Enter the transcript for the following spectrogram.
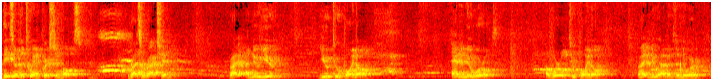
These are the twin Christian hopes resurrection, right? A new you, you 2.0 and a new world. A world 2.0. Right? New heavens and new earth.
